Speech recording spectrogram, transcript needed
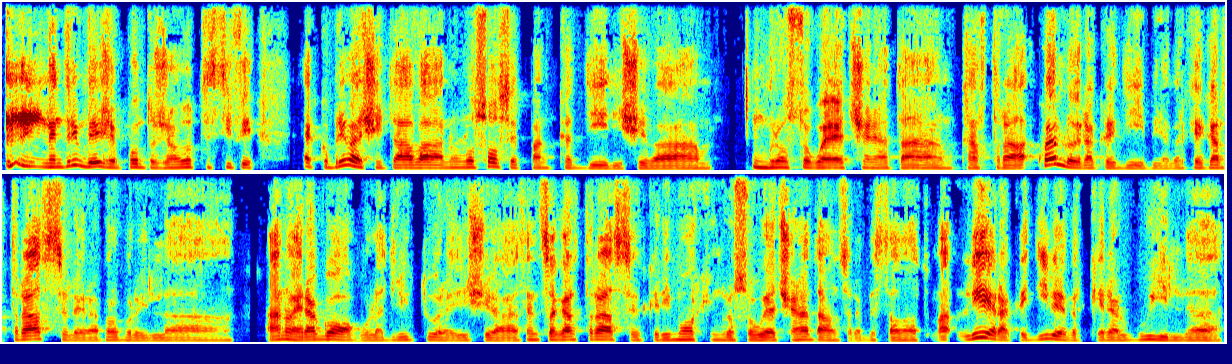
mentre invece appunto c'erano tutti questi film ecco prima citava non lo so se Pancadì diceva un grosso guai a Chinatown Cartra... quello era credibile perché Kurt Russell era proprio il ah no era Gogol addirittura diceva senza Kurt Russell che rimorchi un grosso guai a Chinatown sarebbe stato ma lì era credibile perché era lui il,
